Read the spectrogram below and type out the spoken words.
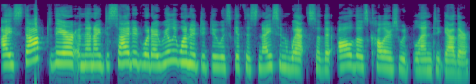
I stopped there and then I decided what I really wanted to do was get this nice and wet so that all those colors would blend together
